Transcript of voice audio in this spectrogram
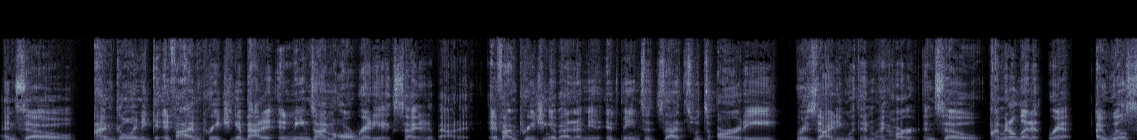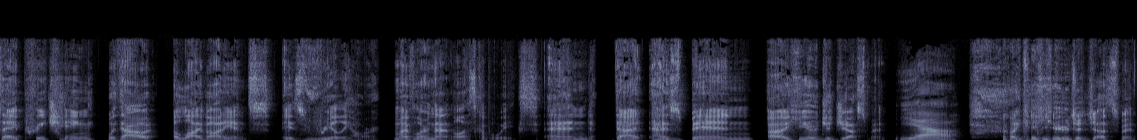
And so I'm going to get, if I'm preaching about it, it means I'm already excited about it. If I'm preaching about it, I mean, it means it's that's what's already residing within my heart. And so I'm going to let it rip. I will say preaching without a live audience is really hard. I've learned that in the last couple weeks. And that has been a huge adjustment. Yeah. like a huge adjustment.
